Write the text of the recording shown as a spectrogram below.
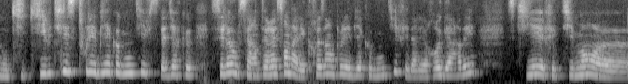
donc qui, utilisent tous les biais cognitifs. C'est-à-dire que c'est là où c'est intéressant d'aller creuser un peu les biais cognitifs et d'aller regarder ce qui est effectivement euh,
